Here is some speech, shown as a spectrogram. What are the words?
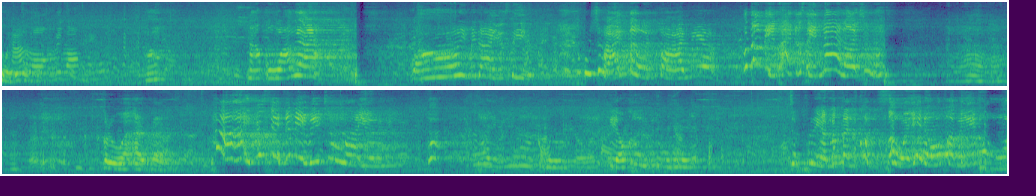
สวยด้วยเท้าลองไม่ลองฮะน่ากลัวไงว้ายไม่ได้อะสิ ผู้ชายตื่นมาเนี่ย ก็ต้องหนีพายกระสินแน่เลยใช่ไหมอ่ากลัวอะไรพายกระสินไม่มีวิชาอยู่แล้วถ้าอย่างนี้น่ากลัวเดี๋ยวใครดูเลยจะเปลี่ยนมาเป็นคนสวยให้ดูพอมีผัว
